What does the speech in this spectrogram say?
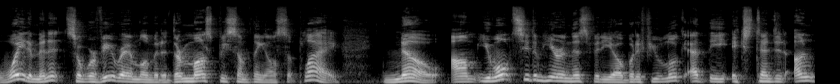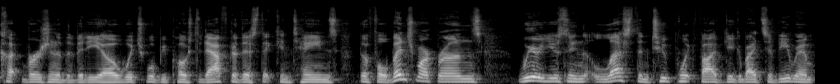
wait a minute, so we're VRAM limited, there must be something else at play. No, um, you won't see them here in this video, but if you look at the extended uncut version of the video, which will be posted after this that contains the full benchmark runs, we are using less than 2.5 gigabytes of VRAM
